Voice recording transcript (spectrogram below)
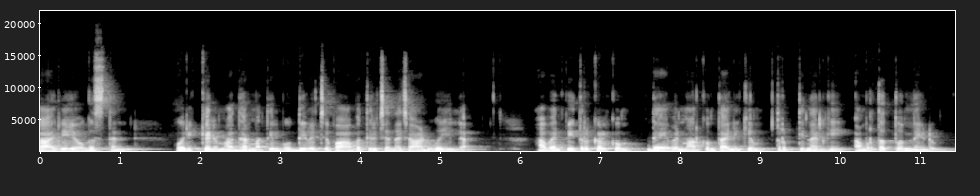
കാര്യയോഗസ്ഥൻ ഒരിക്കലും അധർമ്മത്തിൽ ബുദ്ധി വെച്ച് പാപത്തിൽ ചെന്ന് ചാടുകയില്ല. അവൻ പിതൃക്കൾക്കും ദേവന്മാർക്കും തനിക്കും തൃപ്തി നൽകി അമൃതത്വം നേടും.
